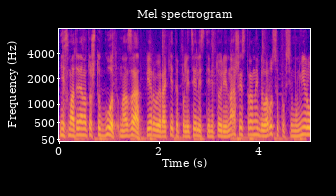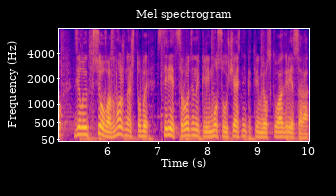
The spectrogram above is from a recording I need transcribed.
Несмотря на то, что год назад первые ракеты полетели с территории нашей страны, белорусы по всему миру делают все возможное, чтобы стереть с родины клеймо соучастника кремлевского агрессора.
